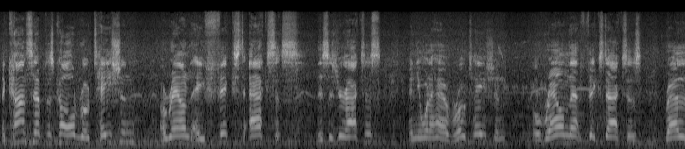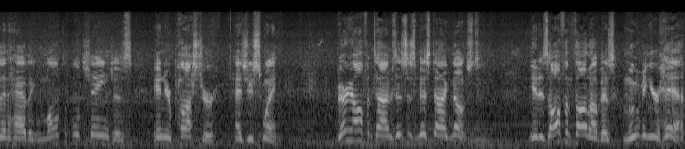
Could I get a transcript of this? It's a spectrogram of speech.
The concept is called rotation around a fixed axis. This is your axis, and you want to have rotation around that fixed axis rather than having multiple changes in your posture as you swing. Very oftentimes this is misdiagnosed. It is often thought of as moving your head,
